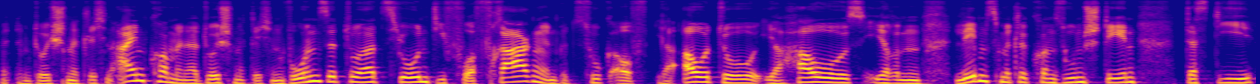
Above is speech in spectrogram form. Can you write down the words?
mit einem durchschnittlichen Einkommen, in einer durchschnittlichen Wohnsituation, die vor Fragen in Bezug auf ihr Auto, ihr Haus, ihren Lebensmittelkonsum stehen, dass die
